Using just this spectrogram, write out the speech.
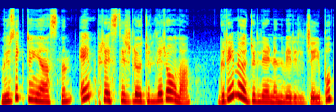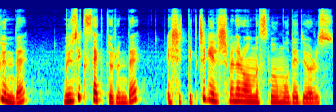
müzik dünyasının en prestijli ödülleri olan Grammy ödüllerinin verileceği bugün de müzik sektöründe eşitlikçi gelişmeler olmasını umut ediyoruz.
